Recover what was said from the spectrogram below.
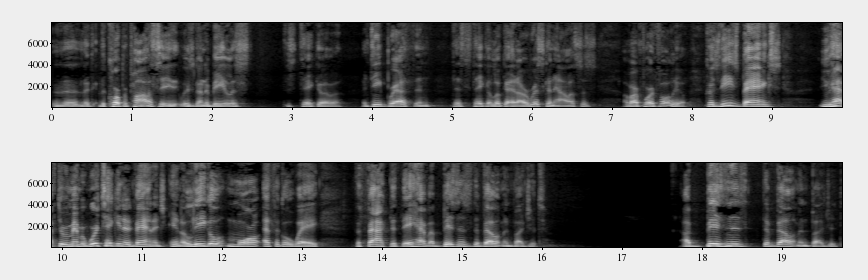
the, the, the corporate policy was going to be let's just take a, a deep breath and just take a look at our risk analysis of our portfolio. Because these banks, you have to remember, we're taking advantage in a legal, moral, ethical way the fact that they have a business development budget. A business development budget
